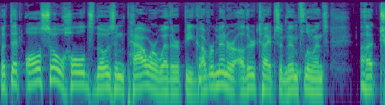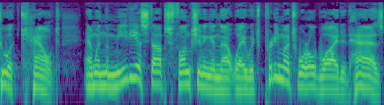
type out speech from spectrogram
but that also holds those in power, whether it be government or other types of influence, uh, to account. And when the media stops functioning in that way, which pretty much worldwide it has,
